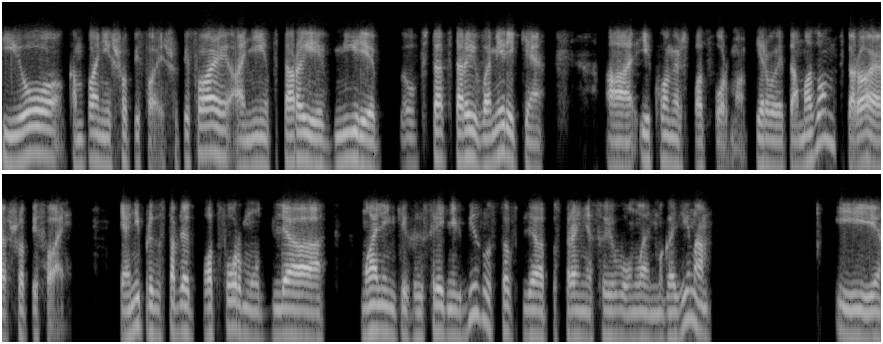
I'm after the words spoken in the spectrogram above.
CEO компании Shopify. Shopify, они вторые в мире, вторые в Америке e-commerce платформа. Первая это Amazon, вторая Shopify. И они предоставляют платформу для маленьких и средних бизнесов для построения своего онлайн-магазина. И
